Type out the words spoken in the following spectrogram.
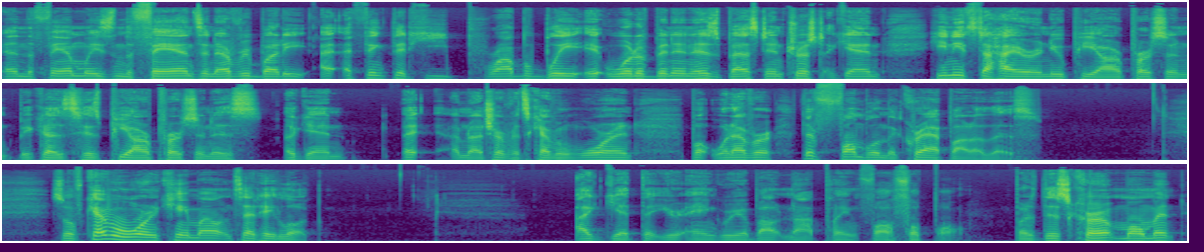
and the families and the fans and everybody. I, I, think that he probably it would have been in his best interest. Again, he needs to hire a new PR person because his PR person is again. I'm not sure if it's Kevin Warren, but whatever. They're fumbling the crap out of this. So if Kevin Warren came out and said, "Hey, look, I get that you're angry about not playing fall football." But at this current moment,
